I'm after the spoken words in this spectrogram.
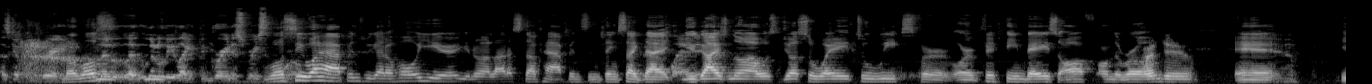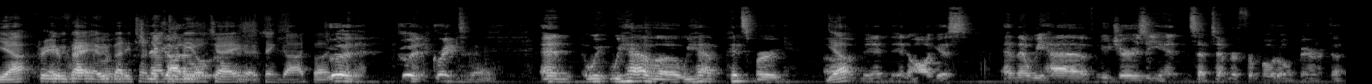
That's gonna be great. But we'll- literally, literally like the greatest race. in the We'll world. see what happens. We got a whole year. You know, a lot of stuff happens and things like that. Plan You guys know I was just away two weeks for or 15 days off on the road. I road, do. and Yeah. yeah, For everybody family. everybody turned Thank out God to be okay. okay. Thank God, but Good, good, great. Yeah. And we, we have uh we have Pittsburgh um, Yep. in, in August, and then we have New Jersey in September for Moto America.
